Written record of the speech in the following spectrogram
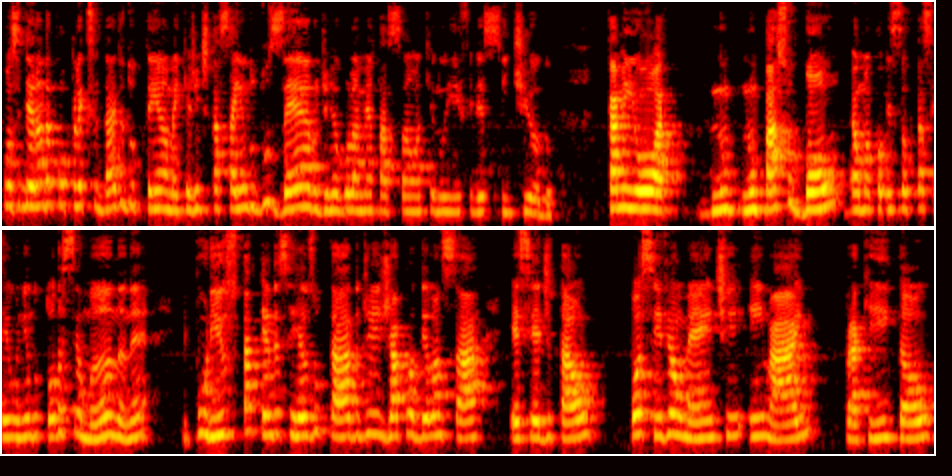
considerando a complexidade do tema e que a gente está saindo do zero de regulamentação aqui no IFE nesse sentido. Caminhou a, num, num passo bom, é uma comissão que está se reunindo toda semana, né? E por isso está tendo esse resultado de já poder lançar esse edital possivelmente em maio, para que então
